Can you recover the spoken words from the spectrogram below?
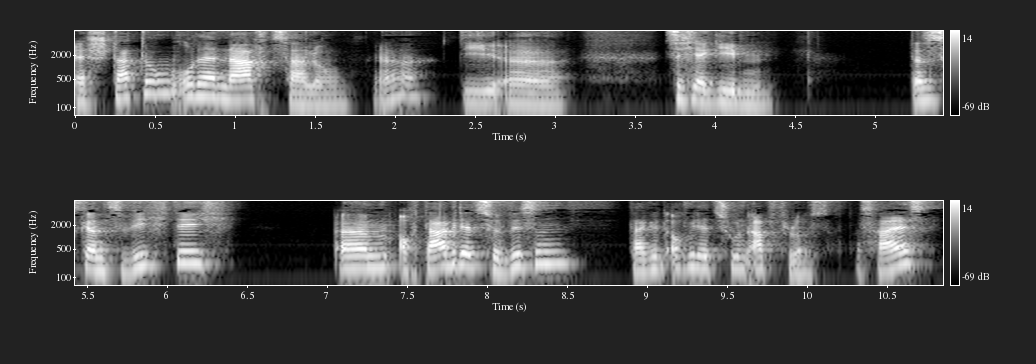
Erstattung oder Nachzahlung, ja, die äh, sich ergeben. Das ist ganz wichtig, ähm, auch da wieder zu wissen, da geht auch wieder Zu- und Abfluss. Das heißt,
